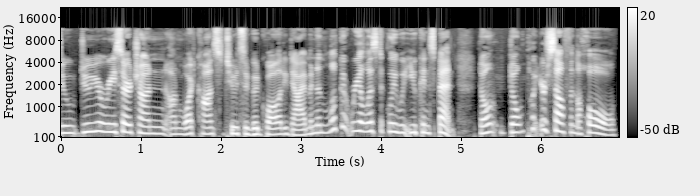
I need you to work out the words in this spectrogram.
Do do your research on on what constitutes a good quality diamond and look at realistically what you can spend. Don't don't put yourself in the hole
